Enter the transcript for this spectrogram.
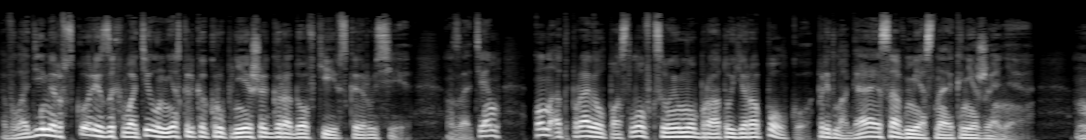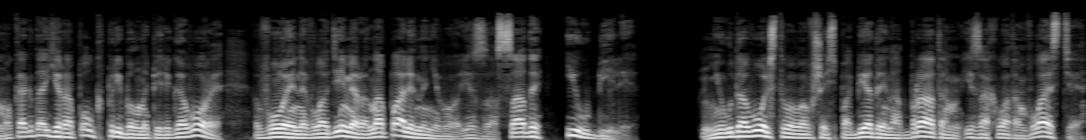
Владимир вскоре захватил несколько крупнейших городов Киевской Руси. Затем он отправил послов к своему брату Ярополку, предлагая совместное княжение. Но когда Ярополк прибыл на переговоры, воины Владимира напали на него из засады и убили. Не удовольствовавшись победой над братом и захватом власти,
